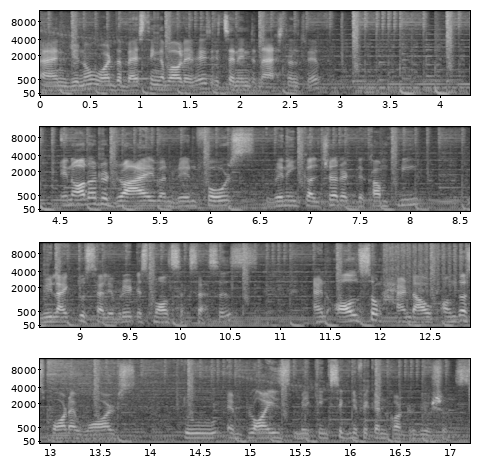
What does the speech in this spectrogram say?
And you know what the best thing about it is? It's an international trip. In order to drive and reinforce winning culture at the company, we like to celebrate small successes and also hand out on-the-spot awards to employees making significant contributions.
